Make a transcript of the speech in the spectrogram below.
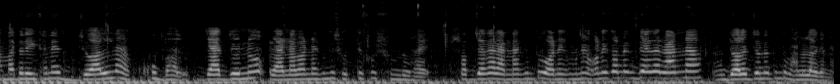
আমাদের এখানে জল না খুব ভালো। যার জন্য রান্না বান্না কিন্তু সত্যি খুব সুন্দর হয়। সব জায়গায় রান্না কিন্তু অনেক মানে অনেক অনেক জায়গায় রান্না জলের জন্য কিন্তু ভালো লাগে না।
